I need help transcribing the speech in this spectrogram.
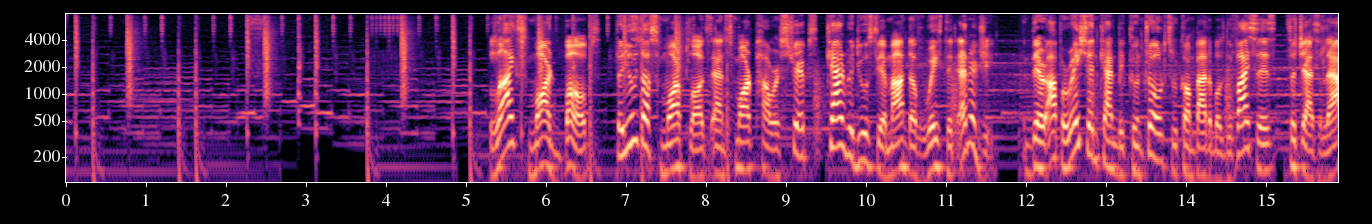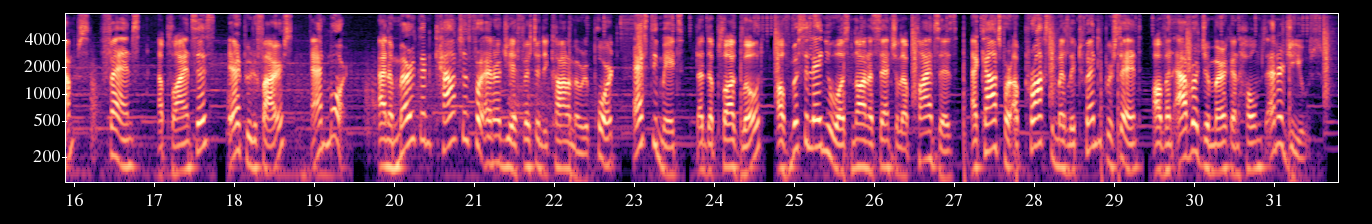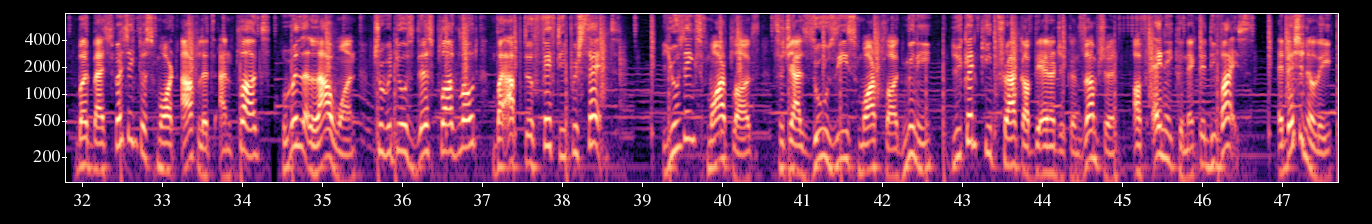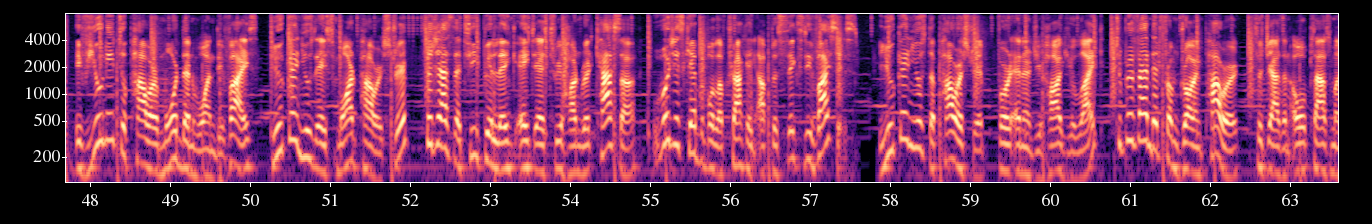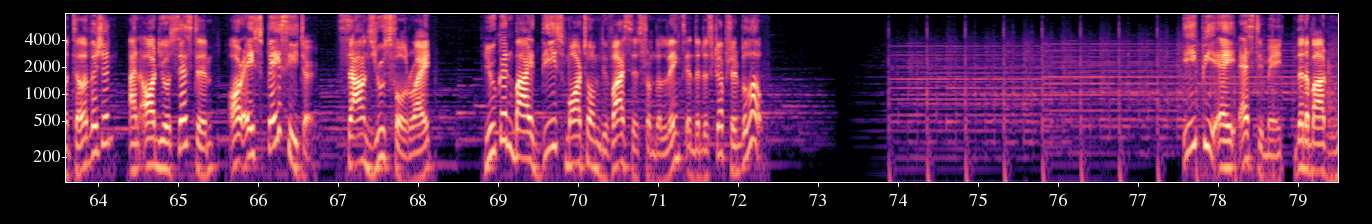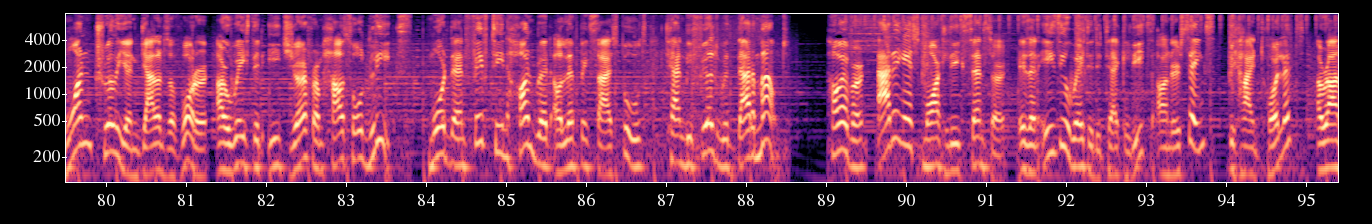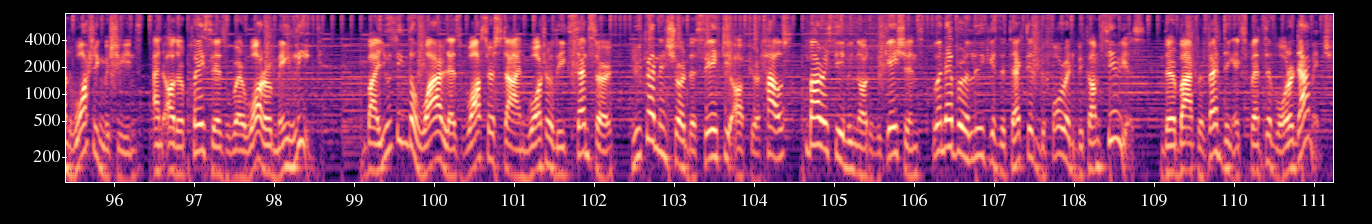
Like smart bulbs, the use of smart plugs and smart power strips can reduce the amount of wasted energy. Their operation can be controlled through compatible devices such as lamps, fans, appliances, air purifiers, and more. An American Council for Energy Efficient Economy report estimates that the plug load of miscellaneous non-essential appliances accounts for approximately 20% of an average American home's energy use but by switching to smart outlets and plugs will allow one to reduce this plug load by up to 50%. Using smart plugs such as ZooZ Smart Plug Mini, you can keep track of the energy consumption of any connected device. Additionally, if you need to power more than one device, you can use a smart power strip such as the TP-Link HS300 Kasa, which is capable of tracking up to 6 devices. You can use the power strip for an energy hog you like to prevent it from drawing power such as an old plasma television, an audio system, or a space heater. Sounds useful, right? You can buy these smart home devices from the links in the description below. EPA estimate that about 1 trillion gallons of water are wasted each year from household leaks more than 1500 Olympic-sized pools can be filled with that amount. However, adding a smart leak sensor is an easy way to detect leaks under sinks, behind toilets, around washing machines, and other places where water may leak. By using the wireless Wasserstein water leak sensor, you can ensure the safety of your house by receiving notifications whenever a leak is detected before it becomes serious, thereby preventing expensive water damage.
